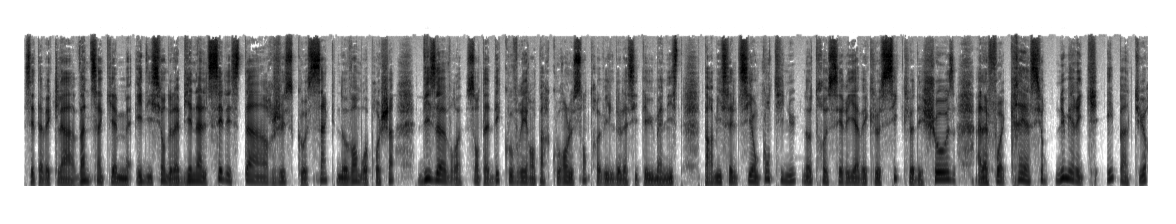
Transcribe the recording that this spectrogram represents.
C'est avec la 25e édition de la Biennale Célestar jusqu'au 5 novembre prochain. Dix œuvres sont à découvrir en parcourant le centre-ville de la cité humaniste. Parmi celles-ci, on continue notre série avec le cycle des choses, à la fois création numérique et peinture.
